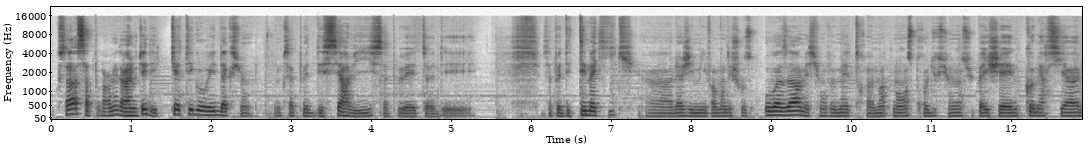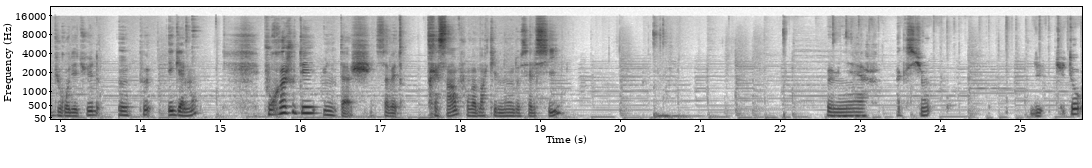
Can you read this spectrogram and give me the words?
Donc ça, ça permet de rajouter des catégories d'actions. Donc ça peut être des services, ça peut être des, peut thématiques. Euh, là, j'ai mis vraiment des choses au hasard, mais si on veut mettre maintenance, production, supply chain, commercial, bureau d'études, on peut également. Pour rajouter une tâche, ça va être très simple. On va marquer le nom de celle-ci. Première action du tuto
